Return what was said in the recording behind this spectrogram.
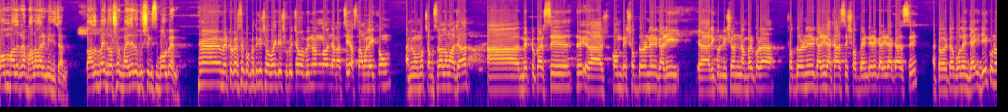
কম বাজেটের ভালো গাড়ি নিতে চান। তো আজাদ ভাই, দর্শক ভাইদের উদ্দেশ্যে কিছু বলবেন? হ্যাঁ মেট্রো কার্সের পক্ষ থেকে সবাইকে শুভেচ্ছা অভিনন্দন জানাচ্ছি। আসসালামু আলাইকুম। আমি মোহাম্মদ শামসুল আলম আজাদ। মেট্রো কার্সে কম বেশ সব ধরনের গাড়ি রিকন্ডিশন নাম্বার করা, সব ধরনের গাড়ি রাখা আছে, সব ব্র্যান্ডের গাড়ি রাখা আছে। টয়োটা বলেন, যাই, যে কোনো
